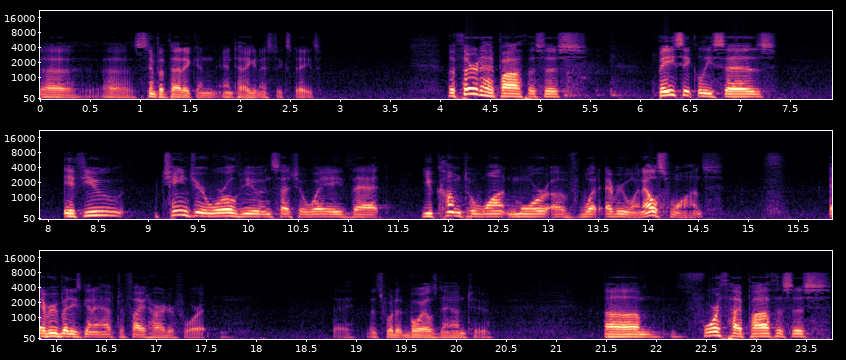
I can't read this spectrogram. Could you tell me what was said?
uh, uh, sympathetic and antagonistic states. The third hypothesis basically says if you change your worldview in such a way that you come to want more of what everyone else wants, everybody's going to have to fight harder for it. Okay, that's what it boils down to. Um, fourth hypothesis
